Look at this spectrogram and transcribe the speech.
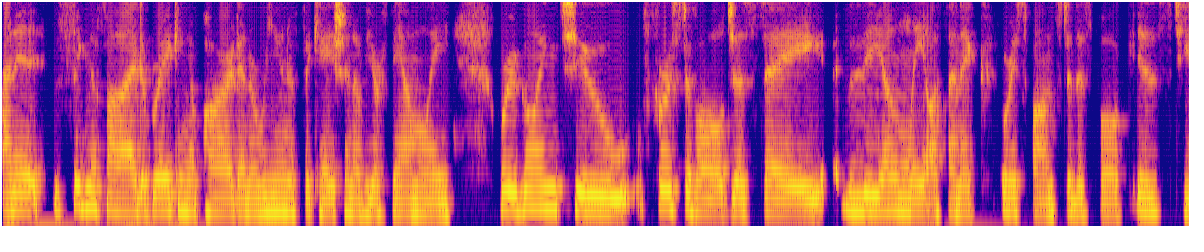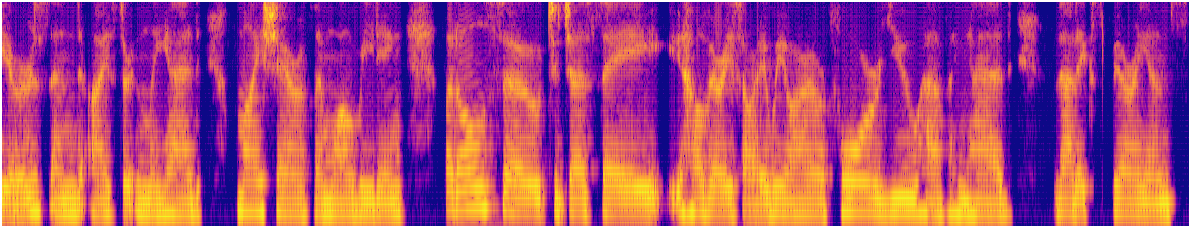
and it signified a breaking apart and a reunification of your family. We're going to, first of all, just say the only authentic response to this book is tears, and I certainly had my share of them while reading, but also to just say how very sorry we are for you having had that experience.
